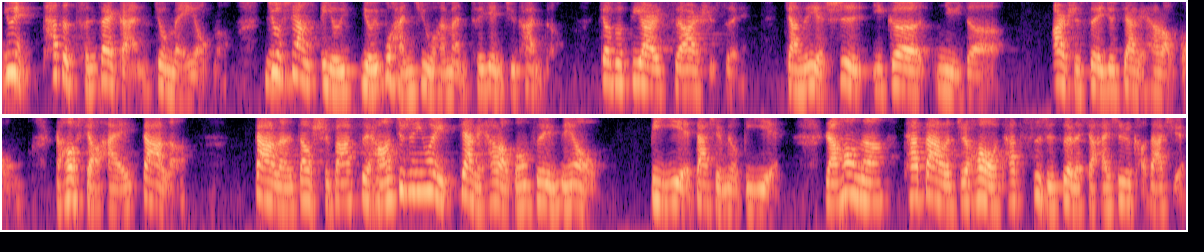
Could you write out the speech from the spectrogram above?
因为他的存在感就没有了。就像有有一部韩剧，我还蛮推荐你去看的，叫做《第二次二十岁》，讲的也是一个女的。二十岁就嫁给她老公，然后小孩大了，大了到十八岁，好像就是因为嫁给她老公，所以没有毕业，大学没有毕业。然后呢，她大了之后，她四十岁了，小孩是不是考大学？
